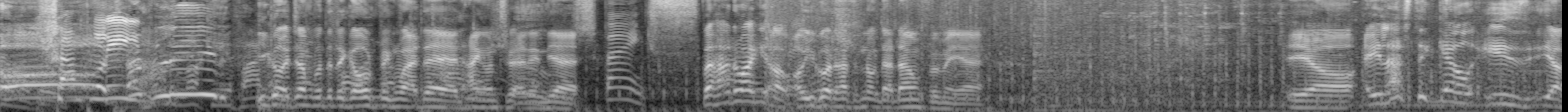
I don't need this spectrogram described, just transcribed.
Oh, trampoline. Trampoline! You gotta jump onto the gold thing right there and hang on to it and then yeah. Thanks. But how do I get up? Oh, you gotta have to knock that down for me, yeah. Yo, Elastic Girl is yeah,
